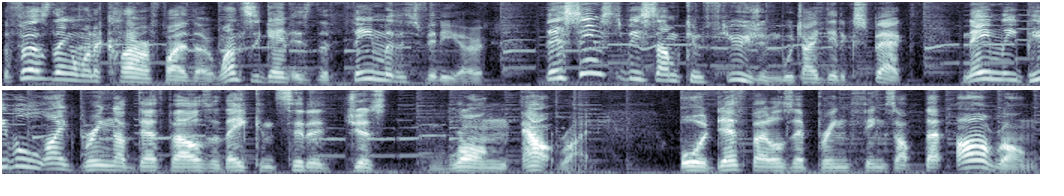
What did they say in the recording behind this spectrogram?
The first thing I want to clarify though, once again, is the theme of this video. There seems to be some confusion, which I did expect. Namely, people like bringing up death battles that they consider just wrong outright. Or death battles that bring things up that are wrong.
